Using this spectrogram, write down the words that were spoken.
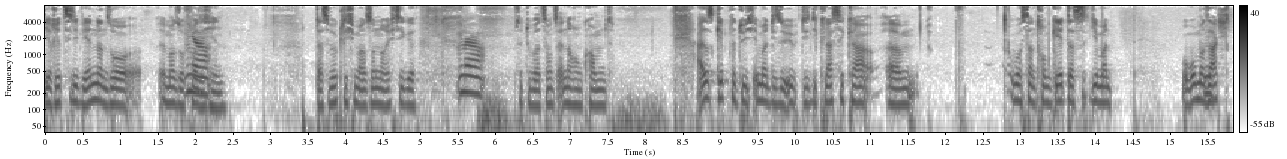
Die rezidivieren dann so immer so vor Ja. sich hin. Dass wirklich mal so eine richtige Ja. Situationsänderung kommt. Also es gibt natürlich immer diese die, die Klassiker, ähm, wo es dann darum geht, dass jemand, wo, wo man sagt,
